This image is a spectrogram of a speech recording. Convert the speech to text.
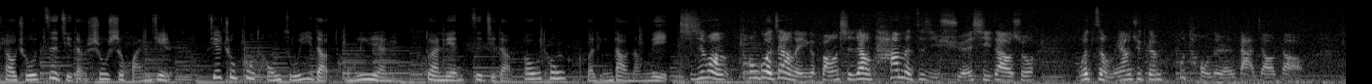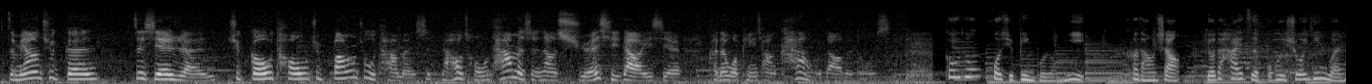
跳出自己的舒适环境，接触不同族裔的同龄人，锻炼自己的沟通和领导能力。希望通过这样的一个方式，让他们自己学习到说。我怎么样去跟不同的人打交道？怎么样去跟这些人去沟通，去帮助他们，是然后从他们身上学习到一些可能我平常看不到的东西。沟通或许并不容易，课堂上有的孩子不会说英文，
